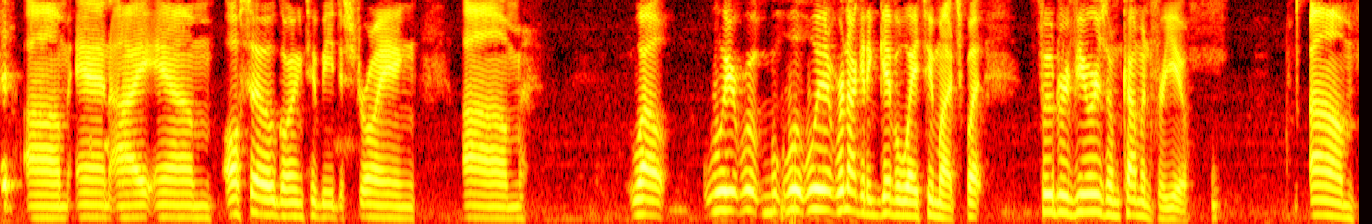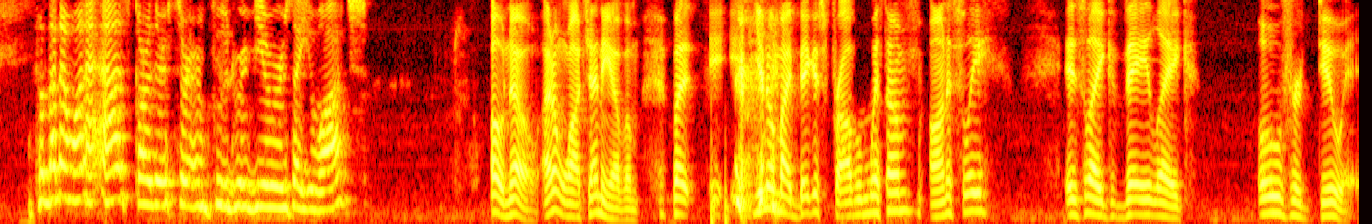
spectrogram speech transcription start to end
um, and I am also going to be destroying, um, well, we're, we're, we're we're not going to give away too much, but food reviewers, I'm coming for you. Um, So then I want to ask: Are there certain food reviewers that you watch? Oh no, I don't watch any of them. But i i- you know, my biggest problem with them, honestly, is like they like overdo it.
